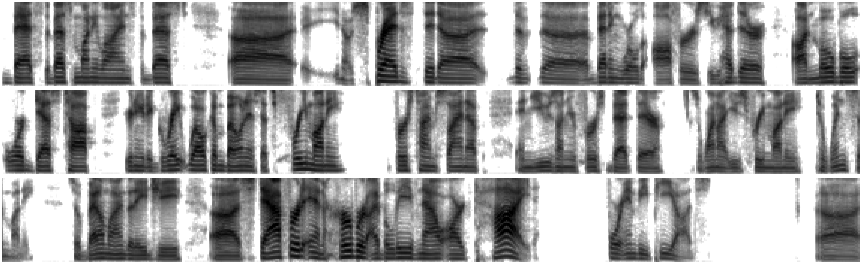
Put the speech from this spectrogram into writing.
bets, the best money lines, the best uh, you know spreads that uh, the the betting world offers. You head there on mobile or desktop. You're gonna get a great welcome bonus. That's free money, first time sign up, and use on your first bet there. So why not use free money to win some money? So betonline.ag. Uh, Stafford and Herbert, I believe, now are tied for MVP odds uh,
